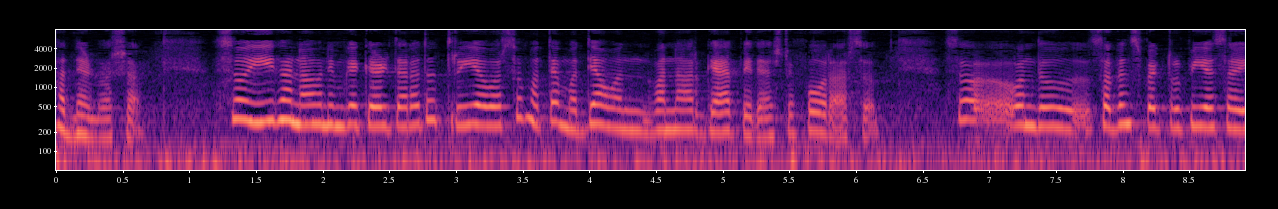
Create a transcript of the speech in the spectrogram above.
ಹದಿನೇಳು ವರ್ಷ. ಸೊ ಈಗ ನಾವು ನಿಮಗೆ ಕೇಳ್ತಾ ಇರೋದು ತ್ರೀ ಅವರ್ಸು ಮತ್ತು ಮಧ್ಯ ಒನ್ ಒನ್ ಅವರ್ ಗ್ಯಾಪ್ ಇದೆ ಅಷ್ಟೇ ಫೋರ್ ಅವರ್ಸು ಸೊ ಒಂದು sub inspector P S I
